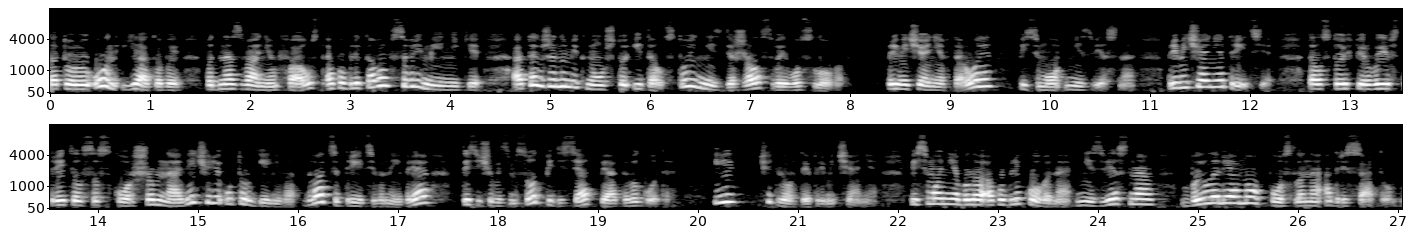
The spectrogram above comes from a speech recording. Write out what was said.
которую он, якобы под названием «Фауст», опубликовал в «Современнике», а также намекнул, что и Толстой не сдержал своего слова. Примечание второе, письмо неизвестно. Примечание третье. Толстой впервые встретился с Коршем на вечере у Тургенева 23 ноября 1855 года. И четвертое примечание. Письмо не было опубликовано, неизвестно, было ли оно послано адресату.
